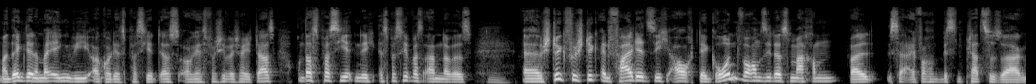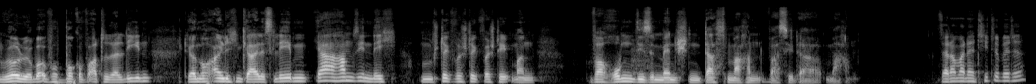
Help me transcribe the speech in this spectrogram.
man denkt dann immer irgendwie, oh Gott, jetzt passiert das, oh, jetzt passiert wahrscheinlich das und das passiert nicht, es passiert was anderes. Äh, Stück für Stück entfaltet sich auch der Grund, warum sie das machen, weil ist ja einfach ein bisschen Platz zu sagen, ja, die haben einfach Bock auf Adrenalin, die haben doch eigentlich ein geiles Leben. Ja, haben sie nicht. Und Stück für Stück versteht man, warum diese Menschen das machen, was sie da machen. Sag nochmal den Titel bitte.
